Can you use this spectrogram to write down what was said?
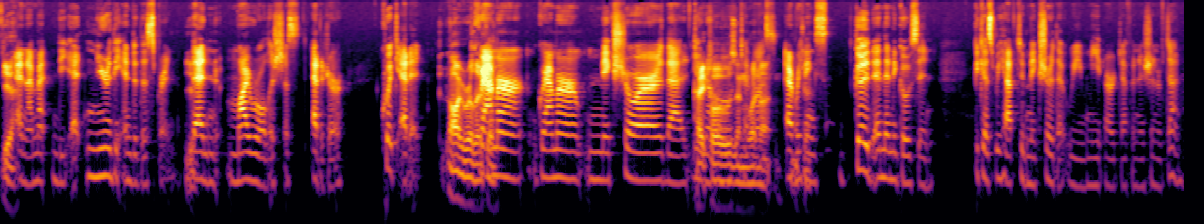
Yeah. and I'm at the at, near the end of the sprint, then my role is just editor, quick edit, Oh, really? Okay. grammar, grammar, make sure that you Typos know, and whatnot. typos, everything's good, and then it goes in because we have to make sure that we meet our definition of done.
